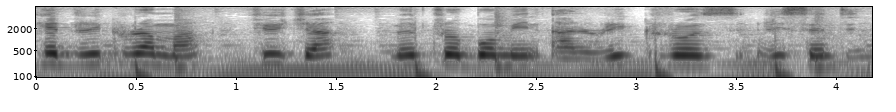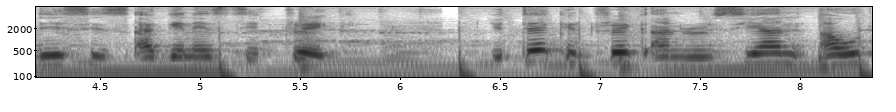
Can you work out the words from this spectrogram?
Kendrick Lamar, Future, Metro Boomin and Rick Ross recent disses against Drake. You take Drake and Lucian out,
